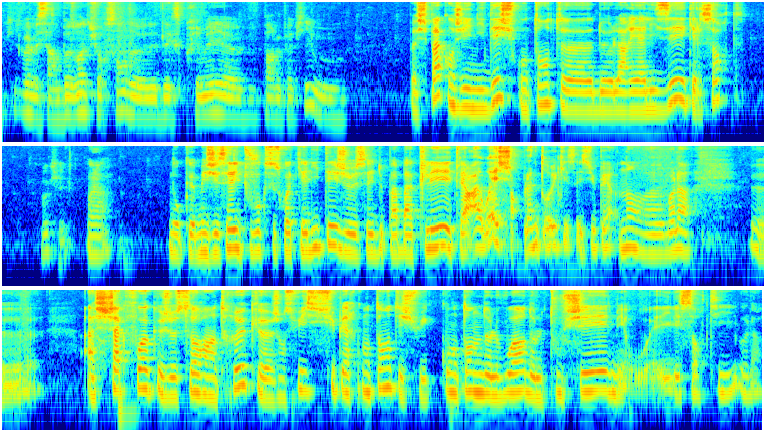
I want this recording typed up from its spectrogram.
Ok. Ouais, mais c'est un besoin que tu ressens de, de l'exprimer euh, par le papier ou? Bah, je sais pas, quand j'ai une idée, je suis contente euh, de la réaliser et qu'elle sorte. Ok. Voilà. Donc, mais j'essaye toujours que ce soit de qualité. J'essaye de pas bâcler et de faire Ah ouais, je sors plein de trucs et c'est super. Non, euh, voilà. À chaque fois que je sors un truc, j'en suis super contente et je suis contente de le voir, de le toucher. Mais ouais, il est sorti. Voilà.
